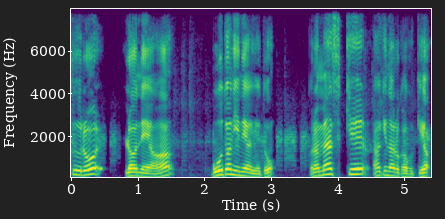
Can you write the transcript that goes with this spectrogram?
크롤 러네요. 모던이네요, 얘도. 그러면 스킬 확인하러 가볼게요.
